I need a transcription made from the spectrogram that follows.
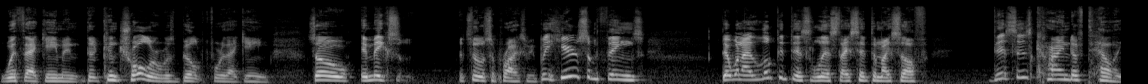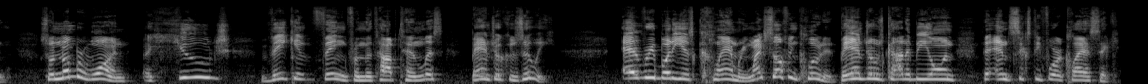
with that game, and the controller was built for that game. So it makes it's no surprise to me. But here's some things that when I looked at this list, I said to myself, this is kind of telling. So number one, a huge vacant thing from the top 10 list, Banjo Kazooie Everybody is clamoring, myself included. Banjo's got to be on the N64 Classic.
